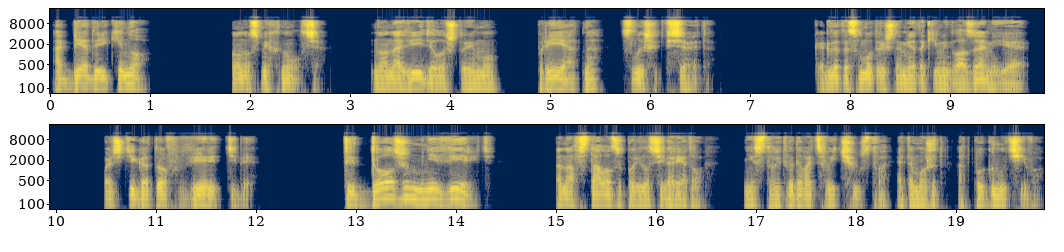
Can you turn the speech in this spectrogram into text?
обеды и кино». Он усмехнулся, но она видела, что ему приятно слышать все это. Когда ты смотришь на меня такими глазами, я почти готов верить тебе. Ты должен мне верить. Она встала, закурила сигарету. Не стоит выдавать свои чувства, это может отпугнуть его.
